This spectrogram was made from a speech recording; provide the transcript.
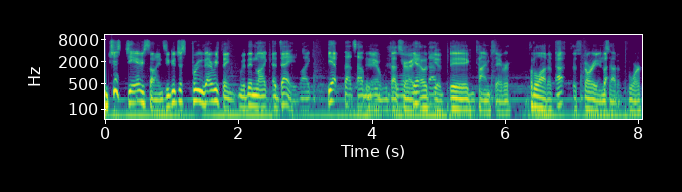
just geoscience. You could just prove everything within like a day. Like, yep, that's how the Yeah, moon- that's right. Yep, that would that- be a big time saver. Put a lot of Uh, historians out of work.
